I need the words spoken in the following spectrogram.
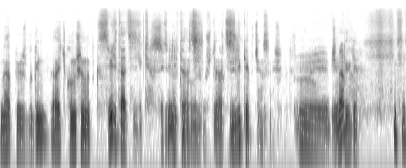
Ne yapıyoruz bugün? Daha hiç konuşamadık. Sivil itaatsizlik. Sivil itaatsizlik, itaatsizlik yapacaksın şimdi. Hmm, bilmem. Çekirge.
